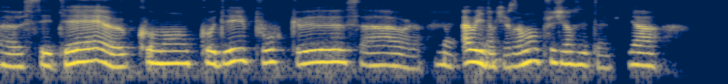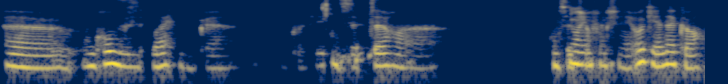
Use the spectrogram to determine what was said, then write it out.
euh, c'était comment coder pour que ça. Voilà. ah oui, donc il y a vraiment plusieurs étapes. Il y a, en gros, vous. Ouais, donc côté concepteur, conception fonctionnelle. Ok, d'accord.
